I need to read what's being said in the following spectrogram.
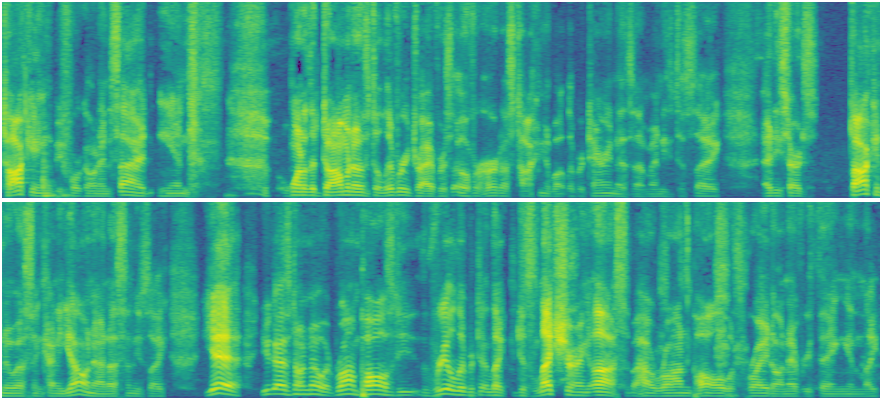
talking before going inside, and one of the Domino's delivery drivers overheard us talking about libertarianism, and he's just like, he starts talking to us and kind of yelling at us, and he's like, "Yeah, you guys don't know it. Ron Paul's the real libertarian." Like just lecturing us about how Ron Paul was right on everything, and like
